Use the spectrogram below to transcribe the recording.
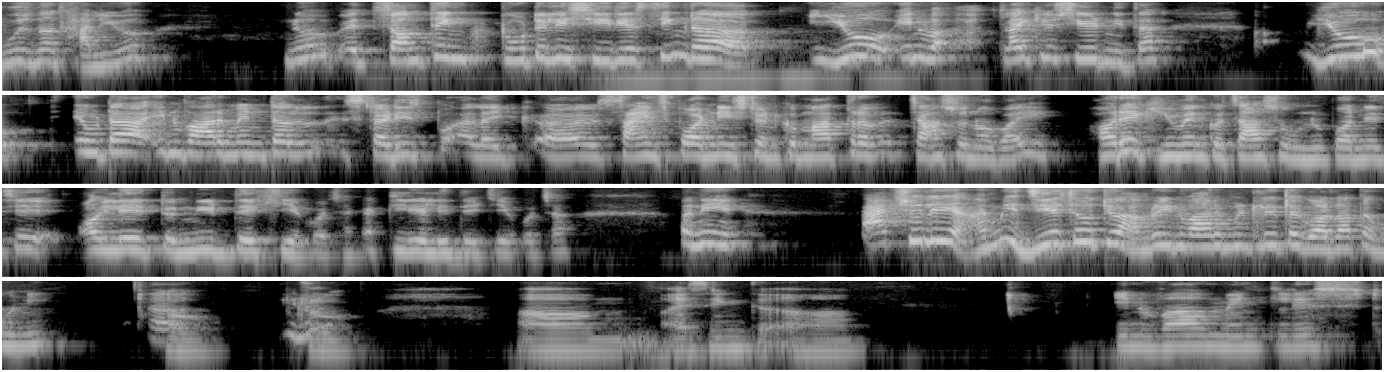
बुझ्न थालियो no it's something totally serious thing र यो इन्भा लाइक यु सेड नि त यो एउटा इन्भाइरोमेन्टल स्टडिज लाइक साइन्स पढ्ने स्टुडेन्टको मात्र चासो नभई हरेक ह्युमेनको चासो हुनुपर्ने चाहिँ अहिले त्यो निड देखिएको छ क्या क्लियरली देखिएको छ। अनि एक्चुली हामी जे छौँ त्यो हाम्रो इन्भाइरोमेन्टले त गर्दा त हो नि Oh, you know- true. Um, I think uh, environmentalists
